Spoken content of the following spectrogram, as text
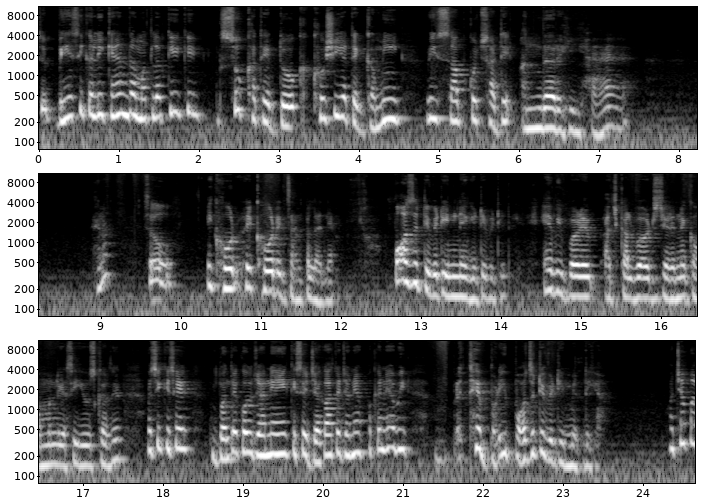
ਸੋ ਬੇਸਿਕਲੀ ਕਹਿਣ ਦਾ ਮਤਲਬ ਕੀ, ਕਿ ਸੁੱਖ ਅਤੇ ਦੁੱਖ, ਖੁਸ਼ੀ ਅਤੇ ਗਮੀ ਵੀ ਸਭ ਕੁਝ ਸਾਡੇ ਅੰਦਰ ਹੀ ਹੈ। ਹੈ ਨਾ ਸੋ ਇੱਕ ਹੋਰ ਇੱਕ ਹੋਰ ਐਗਜ਼ਾਮਪਲ ਲੈਂਦੇ ਆ ਪੋਜ਼ਿਟਿਵਿਟੀ ਨੈਗੇਟਿਵਿਟੀ ਦੀ। ਇਹ ਵੀ ਬੜੇ ਅੱਜਕੱਲ ਵਰਡਸ ਜਿਹੜੇ ਨੇ ਕਾਮਨਲੀ ਅਸੀਂ ਯੂਜ਼ ਕਰਦੇ ਹਾਂ। ਅਸੀਂ ਕਿਸੇ ਬੰਦੇ ਕੋਲ ਜਾਂਦੇ ਹਾਂ ਕਿਸੇ ਜਗ੍ਹਾ ਤੇ ਜਾਂਦੇ ਆਪਾਂ ਕਹਿੰਦੇ ਆ ਵੀ ਇੱਥੇ ਬੜੀ ਪੋਜ਼ਿਟਿਵਿਟੀ ਮਿਲਦੀ ਹੈ। ਅੱਛਾ, ਪਰ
